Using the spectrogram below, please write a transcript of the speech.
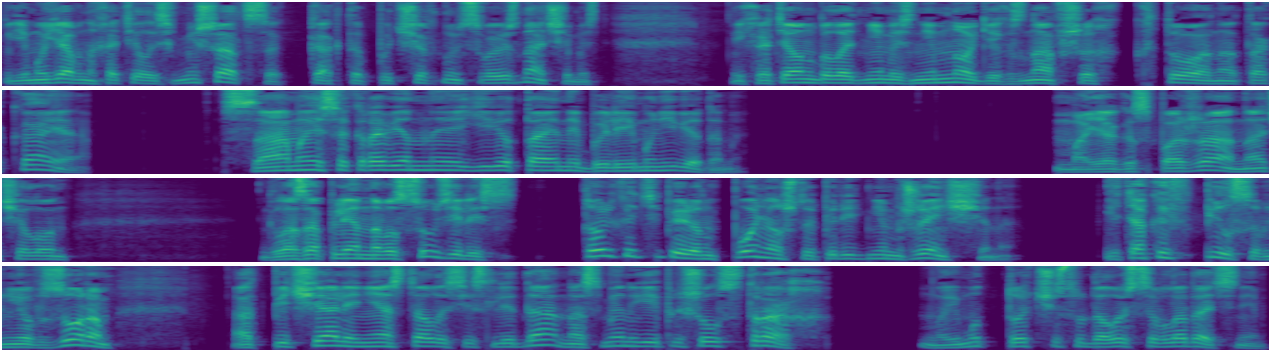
Ему явно хотелось вмешаться, как-то подчеркнуть свою значимость. И хотя он был одним из немногих, знавших, кто она такая, самые сокровенные ее тайны были ему неведомы. «Моя госпожа», — начал он, — глаза пленного сузились, только теперь он понял, что перед ним женщина, и так и впился в нее взором. От печали не осталось и следа, на смену ей пришел страх, но ему тотчас удалось совладать с ним.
